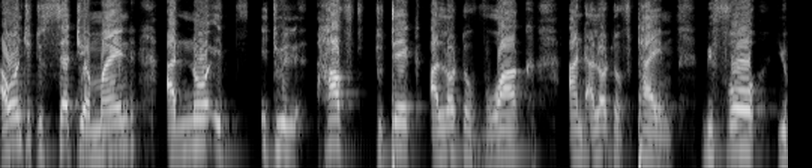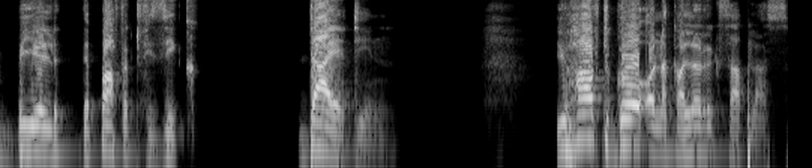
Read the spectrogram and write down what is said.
I want you to set your mind and know it, it will have to take a lot of work and a lot of time before you build the perfect physique. Dieting. You have to go on a caloric surplus.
